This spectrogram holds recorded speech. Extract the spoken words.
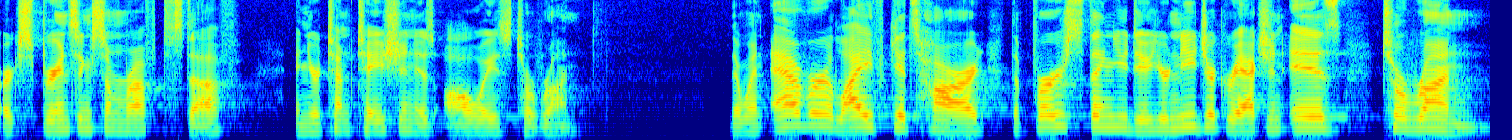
are experiencing some rough stuff and your temptation is always to run. That whenever life gets hard, the first thing you do, your knee jerk reaction, is to run.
